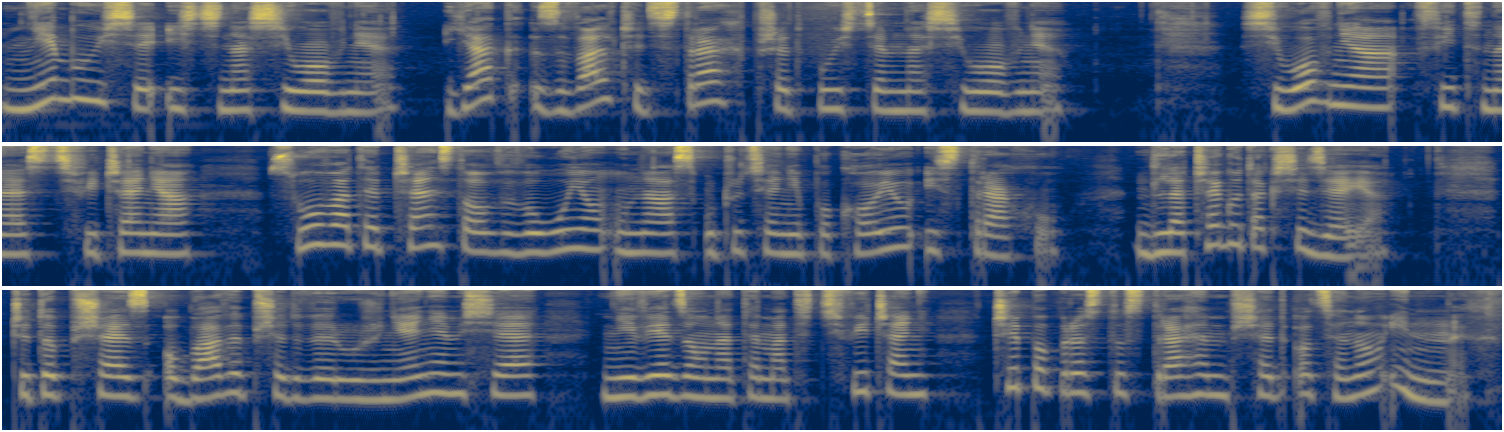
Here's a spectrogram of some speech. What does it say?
Nie bój się iść na siłownię. Jak zwalczyć strach przed pójściem na siłownię? Siłownia, fitness, ćwiczenia słowa te często wywołują u nas uczucie niepokoju i strachu. Dlaczego tak się dzieje? Czy to przez obawy przed wyróżnieniem się, niewiedzą na temat ćwiczeń, czy po prostu strachem przed oceną innych?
